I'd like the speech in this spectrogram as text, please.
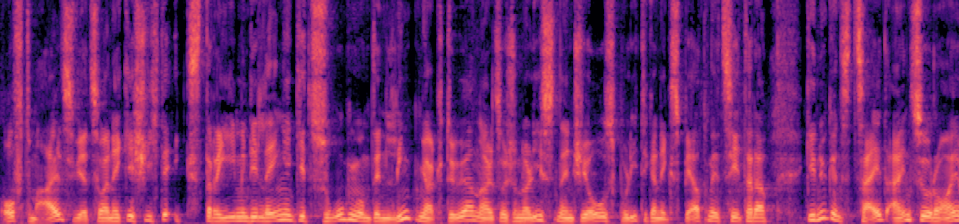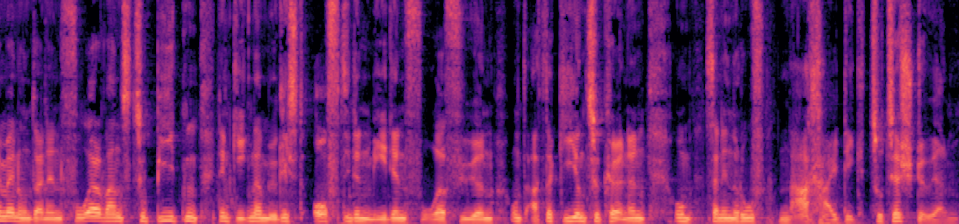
Oftmals wird so eine Geschichte extrem in die Länge gezogen, um den linken Akteuren, also Journalisten, NGOs, Politikern, Experten etc., genügend Zeit einzuräumen und einen Vorwand zu bieten, den Gegner möglichst oft in den Medien vorführen und attackieren zu können, um seinen Ruf nachhaltig zu zerstören.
